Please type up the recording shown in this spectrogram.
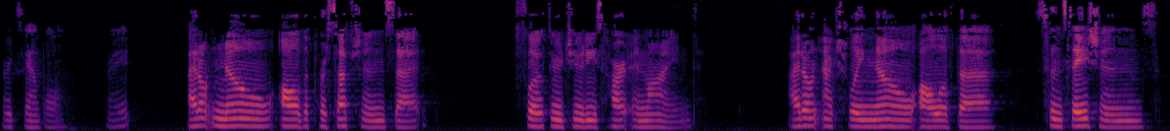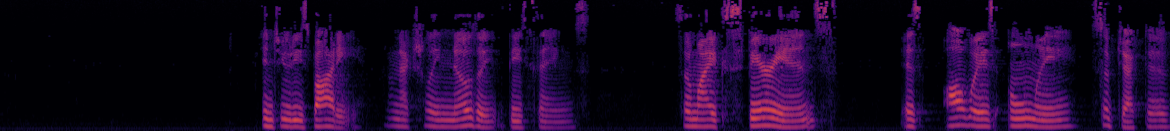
for example, right? I don't know all the perceptions that flow through Judy's heart and mind. I don't actually know all of the sensations in Judy's body. I don't actually know the, these things. So my experience is always only subjective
